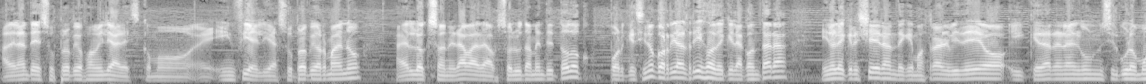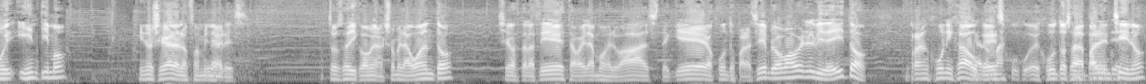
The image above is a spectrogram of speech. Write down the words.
adelante de sus propios familiares, como eh, infiel y a su propio hermano, a él lo exoneraba de absolutamente todo, porque si no corría el riesgo de que la contara y no le creyeran, de que mostrara el video y quedara en algún círculo muy íntimo y no llegara a los familiares. Entonces dijo, mira, yo me la aguanto, llego hasta la fiesta, bailamos el vals, te quiero, juntos para siempre. Vamos a ver el videito, Ran Jun y Hao, Claro, que es ju- eh, juntos a la par en chino.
